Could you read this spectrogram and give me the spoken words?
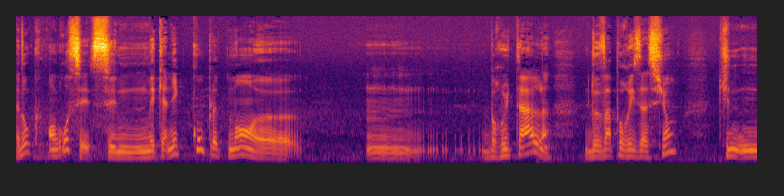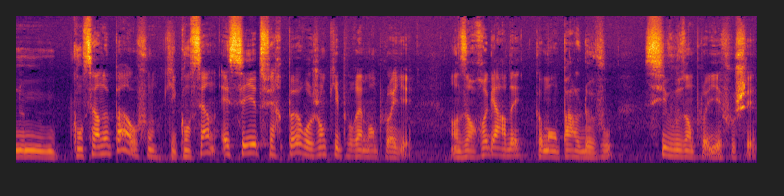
Et donc, en gros, c'est c'est une mécanique complètement euh, hum, brutale de vaporisation qui ne me concerne pas, au fond, qui concerne essayer de faire peur aux gens qui pourraient m'employer. En disant, regardez comment on parle de vous si vous employez Fouché.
